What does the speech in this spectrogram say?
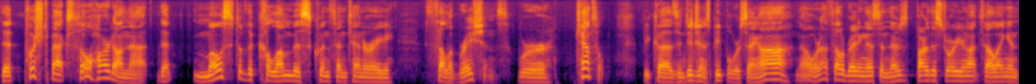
that pushed back so hard on that that most of the Columbus quincentenary celebrations were canceled because indigenous people were saying, ah, no, we're not celebrating this, and there's part of the story you're not telling. And,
